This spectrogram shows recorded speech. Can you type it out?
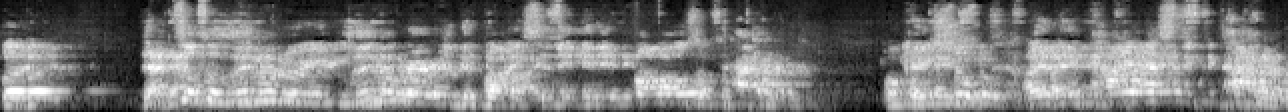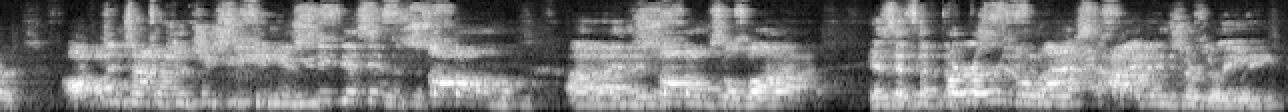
but that's a literary literary device, and it, and it follows a pattern. Okay, so a, a chiastic pattern. Oftentimes, what you see, and you see this in the Psalm, uh, in the Psalms a lot, is that the first and the last items are linked,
